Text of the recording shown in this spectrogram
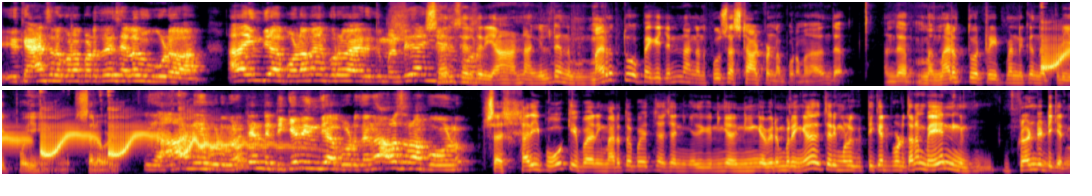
இது கேன்சரை குணப்படுத்துறது செலவு கூடவாம் அதான் இந்தியா போனால் கொஞ்சம் குறைவாக இருக்குமெண்டு. சரி சரி சரி. ஆ நாங்கள்கிட்ட அந்த மருத்துவ பேக்கேஜ் நாங்கள் அந்த புதுசாக ஸ்டார்ட் பண்ண போகிறோம் அதாவது இந்த அந்த மருத்துவ ட்ரீட்மெண்ட்டுக்கு அந்த இப்படி போய் செலவழி ரெண்டு டிக்கெட் இந்தியா போடுதாங்க அவசரமாக போகணும். சரி சரி இப்போ ஓகே இப்போ நீங்கள் மருத்துவ பயிற்சி சரி நீங்கள் இதுக்கு நீங்கள் நீங்கள் விரும்புறீங்க சரி உங்களுக்கு டிக்கெட் போட்டு தரேன் வேணும் நீங்கள் ரெண்டு டிக்கெட்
